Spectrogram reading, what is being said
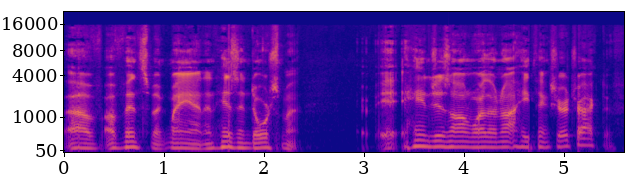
of of Vince McMahon and his endorsement? It hinges on whether or not he thinks you're attractive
